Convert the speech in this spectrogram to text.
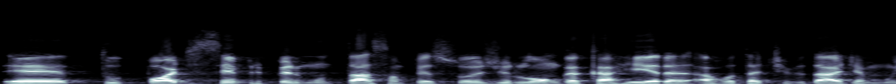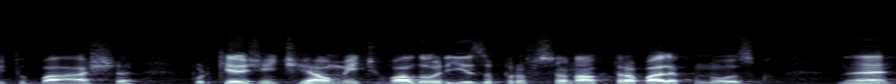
É, tu pode sempre perguntar, são pessoas de longa carreira, a rotatividade é muito baixa, porque a gente realmente valoriza o profissional que trabalha conosco. Né?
